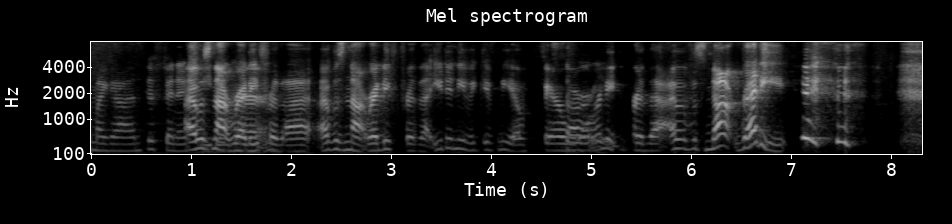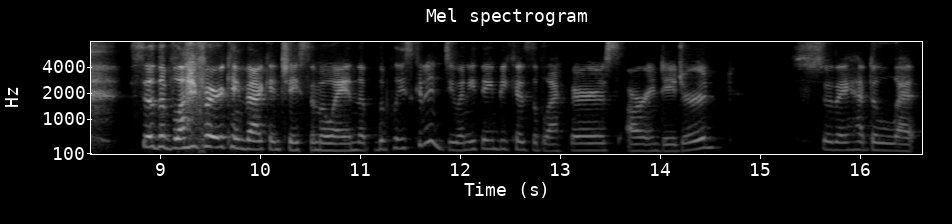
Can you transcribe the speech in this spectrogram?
oh my god. to finish. I was not ready her. for that. I was not ready for that. You didn't even give me a fair Sorry. warning for that. I was not ready. so the black bear came back and chased them away, and the, the police couldn't do anything because the black bears are endangered. So they had to let.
